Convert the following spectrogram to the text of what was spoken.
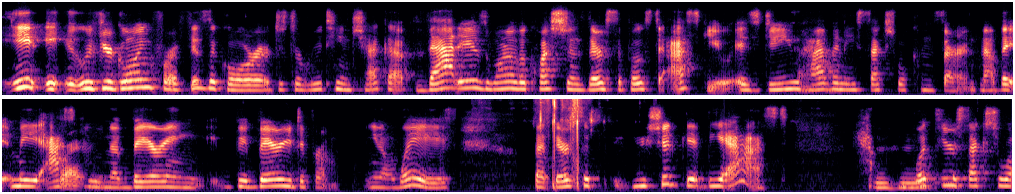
it, it, if you're going for a physical or just a routine checkup, that is one of the questions they're supposed to ask you is, do you have any sexual concerns? Now they may ask right. you in a varying, very different, you know, ways, but there's, you should get, be asked, mm-hmm. what's your sexual,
